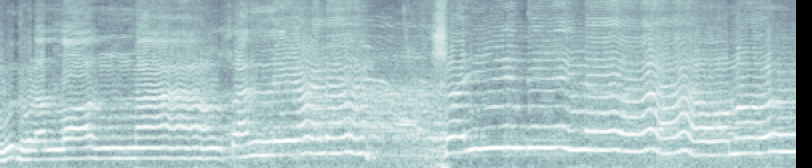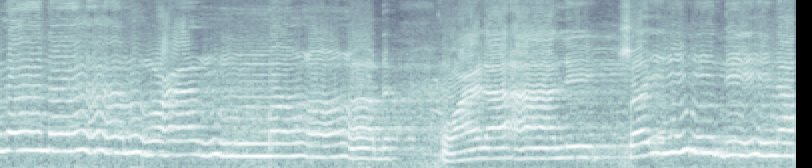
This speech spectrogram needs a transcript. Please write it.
দুধ আল্লাহুম্মা সাল্লি আলা সাইয়্যিদিনা ওয়া মাওলানা মুহাম্মদ وعلى آل سيدنا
